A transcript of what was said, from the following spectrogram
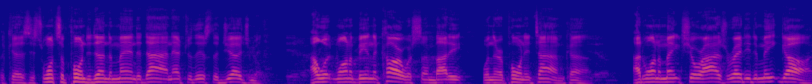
because it's once appointed unto man to die, and after this, the judgment. I wouldn't want to be in the car with somebody when their appointed time comes. I'd want to make sure I was ready to meet God.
